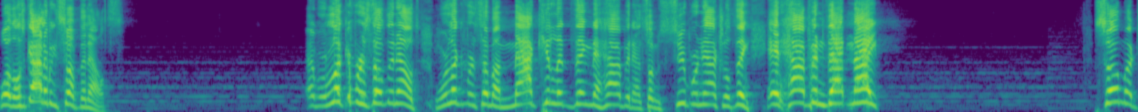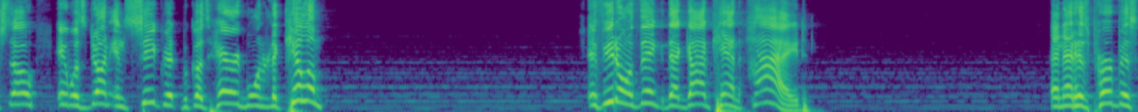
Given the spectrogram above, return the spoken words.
Well, there's got to be something else. And we're looking for something else. We're looking for some immaculate thing to happen and some supernatural thing. It happened that night. So much so, it was done in secret because Herod wanted to kill him. If you don't think that God can't hide and that his purpose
